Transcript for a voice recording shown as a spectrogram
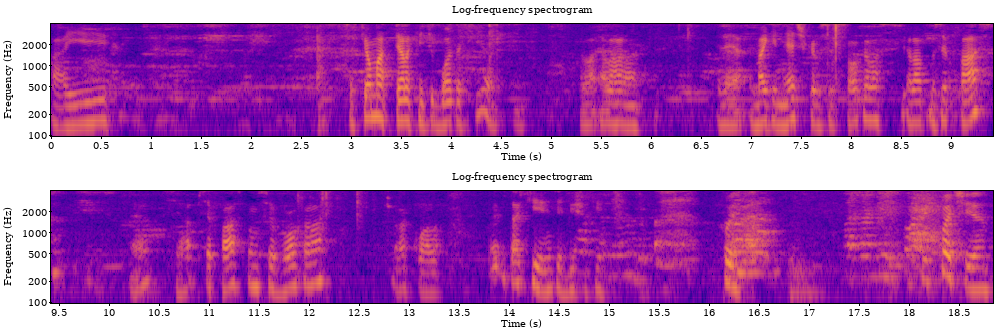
Aí... Isso aqui é uma tela que a gente bota aqui, ó. Ela, ela, ela é magnética, você solta, ela, ela, você passa, né? Você, você passa, quando você volta, ela, ela cola. Vai evitar que entre bicho aqui. Foi. O que foi, tia?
